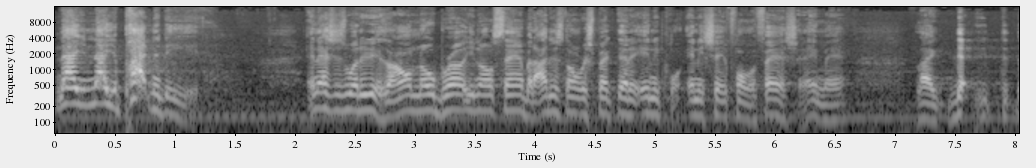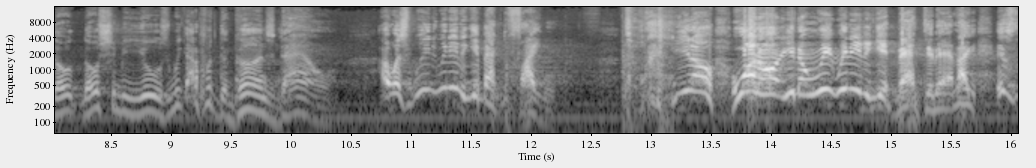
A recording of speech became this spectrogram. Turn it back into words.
Now, you, now your partner dead. And that's just what it is. I don't know, bro, you know what I'm saying? But I just don't respect that in any, point, any shape, form, or fashion. Hey, man. Like, th- th- those, those should be used. We got to put the guns down. I wish we, we need to get back to fighting. you know, one on, you know, we, we need to get back to that. Like, it's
